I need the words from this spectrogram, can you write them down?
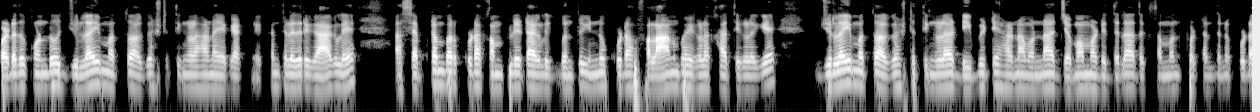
ಪಡೆದುಕೊಂಡು ಜುಲೈ ಮತ್ತು ಆಗಸ್ಟ್ ತಿಂಗಳ ಹಣ ಯಾಕೆ ಯಾಕಂತ ಹೇಳಿದ್ರೆ ಈಗಾಗಲೇ ಆ ಸೆಪ್ಟೆಂಬರ್ ಕೂಡ ಕಂಪ್ಲೀಟ್ ಆಗ್ಲಿಕ್ಕೆ ಬಂತು. ಇನ್ನೂ ಕೂಡ ಫಲಾನುಭವಿಗಳ ಖಾತೆಗಳಿಗೆ ಜುಲೈ ಮತ್ತು ಆಗಸ್ಟ್ ತಿಂಗಳ ಡಿ ಬಿ ಟಿ ಹಣವನ್ನು ಜಮಾ ಮಾಡಿದ್ದಿಲ್ಲ. ಅದಕ್ಕೆ ಸಂಬಂಧಪಟ್ಟಂತೆ ಕೂಡ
